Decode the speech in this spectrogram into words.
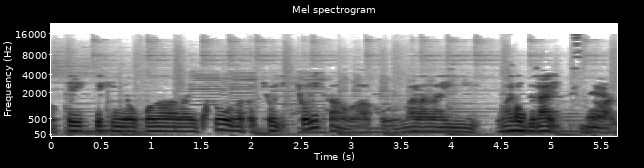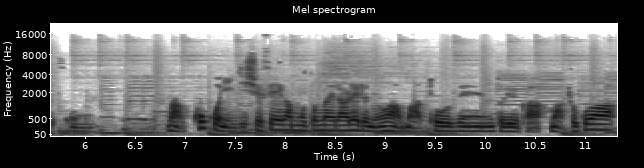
を定期的に行わないと、なんか距離、距離感はこう埋まらない、埋まりづらいっていうのがあるんですよね。うんまあ、個々に自主性が求められるのは、まあ、当然というか、まあ、そこは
